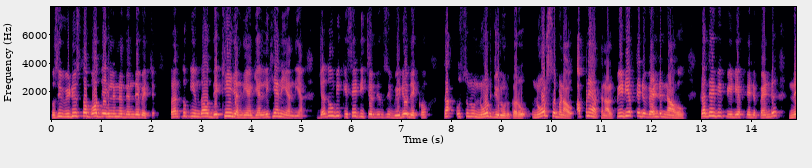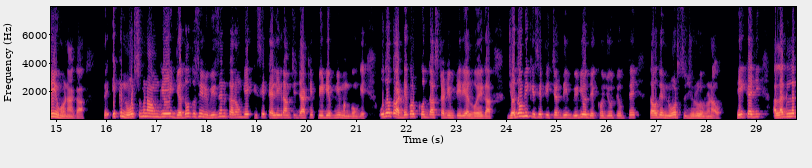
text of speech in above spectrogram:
ਤੁਸੀਂ ਵੀਡੀਓਜ਼ ਤਾਂ ਬਹੁਤ ਦੇਖ ਲੈਂਦੇ ਹੋ ਦਿਨ ਦੇ ਵਿੱਚ, ਪਰੰਤੂ ਕੀ ਹੁੰਦਾ, ਉਹ ਦੇਖੀਆਂ ਹੀ ਜਾਂਦੀਆਂ ਗੀਆਂ, ਲਿਖੀਆਂ ਨਹੀਂ ਜਾਂਦੀਆਂ। ਜਦੋਂ ਵੀ ਕਿਸੇ ਟੀਚਰ ਦੀ ਤੁਸੀਂ ਵੀਡੀਓ ਦੇਖੋ, ਤਾਂ ਉਸ ਨੂੰ ਨੋਟ ਜ਼ਰੂਰ ਕਰੋ। ਨੋਟਸ ਬਣਾਓ, ਆਪਣੇ ਹੱਥ ਨਾਲ। ਪੀਡੀਐਫ ਤੇ ਡਿਪੈਂਡ ਨਾ ਹੋ। ਕਦੇ ਵੀ ਪੀਡੀਐਫ ਤੇ ਡਿਪੈਂਡ ਨਹੀਂ ਹੋਣਾਗਾ। ਤੇ ਇੱਕ ਨੋਟਸ ਬਣਾਉਂਗੇ, ਜਦੋਂ ਤੁਸੀਂ ਰਿਵੀਜ਼ਨ ਕਰੋਗੇ, ਕਿਸੇ ਟੈਲੀਗ੍ਰਾਮ 'ਚ ਜਾ ਕੇ ਪੀਡੀਐਫ ਨਹੀਂ ਮੰਗੋਗੇ, ਉਦੋਂ ਤੁਹਾਡੇ ਕੋਲ ਖੁਦ ਦਾ ਸਟੱਡੀ ਮਟੀਰੀਅਲ ਹੋਏਗਾ। ਜਦੋਂ ਵੀ ਕਿਸੇ ਟੀਚਰ ਦੀ ਵੀਡੀਓ ਦੇਖੋ YouTube ਤੇ, ਤਾਂ ਉਹਦੇ ਨੋਟਸ ਜ਼ਰੂਰ ਬਣਾਓ। ਠੀਕ ਹੈ ਜੀ? ਅਲੱਗ-ਅਲੱਗ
